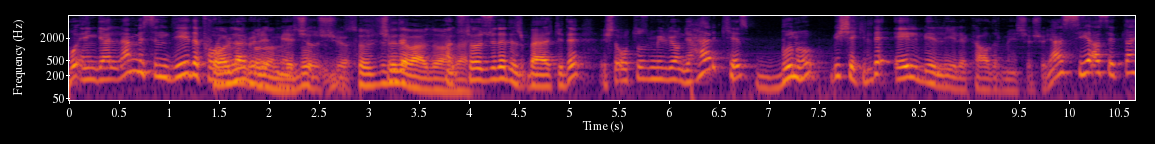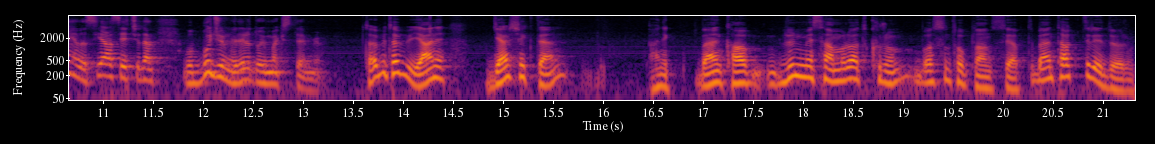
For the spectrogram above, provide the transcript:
Bu engellenmesin diye de formüller Formül bulundu. üretmeye Bu çalışıyor. Sözcüde de vardı o hani haber. Sözcüdedir belki de işte 30 milyon ya herkes bunu bir şekilde el birliğiyle kaldırmaya çalışıyor. Yani siyasetten ya da siyasetçiden bu, bu cümleleri duymak istemiyor. Tabii tabii yani gerçekten hani ben dün mesela Murat Kurum basın toplantısı yaptı. Ben takdir ediyorum.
